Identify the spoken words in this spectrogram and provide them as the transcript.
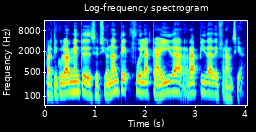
Particularmente decepcionante fue la caída rápida de Francia.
